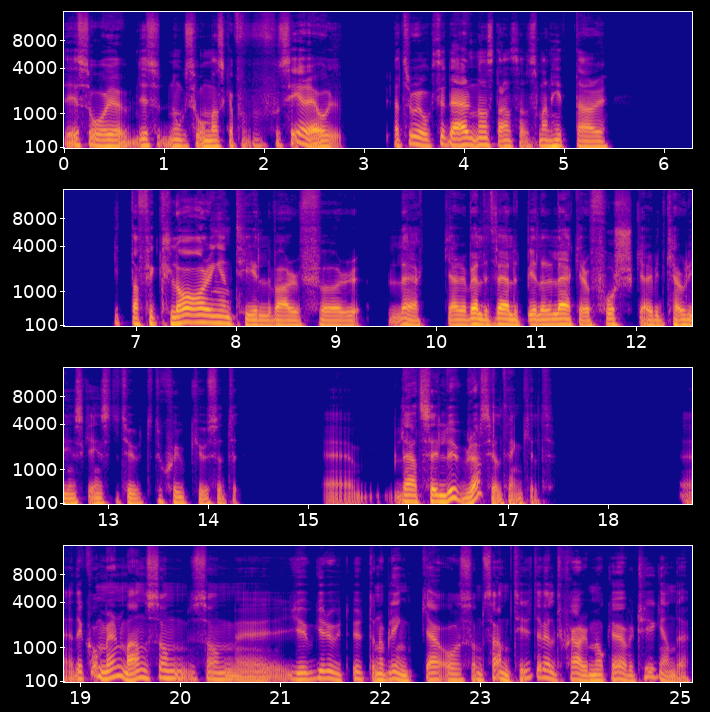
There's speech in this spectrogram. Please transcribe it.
Det är, så, det är nog så man ska få, få se det. Och jag tror också där någonstans som man hittar, hittar förklaringen till varför läkare, väldigt välutbildade läkare och forskare vid Karolinska institutet och sjukhuset eh, lät sig luras helt enkelt. Eh, det kommer en man som, som eh, ljuger ut, utan att blinka och som samtidigt är väldigt charmig och övertygande.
